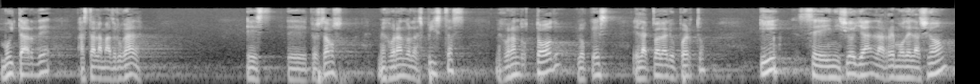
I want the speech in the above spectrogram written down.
muy tarde, hasta la madrugada. Este, pero estamos mejorando las pistas, mejorando todo lo que es el actual aeropuerto y se inició ya la remodelación,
